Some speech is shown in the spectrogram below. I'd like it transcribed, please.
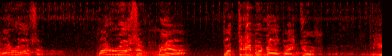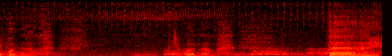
Морозов! Морозов, бля! Под трибунал пойдешь! Трибунал. Трибунал. Ай.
